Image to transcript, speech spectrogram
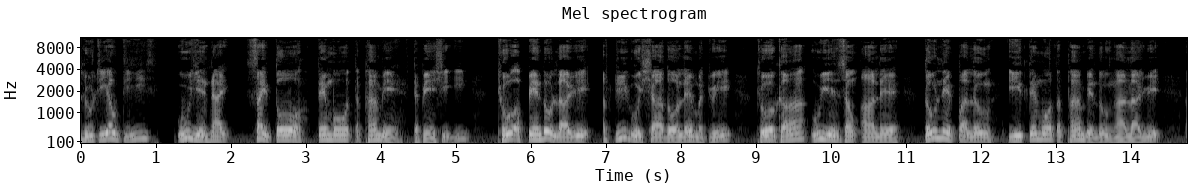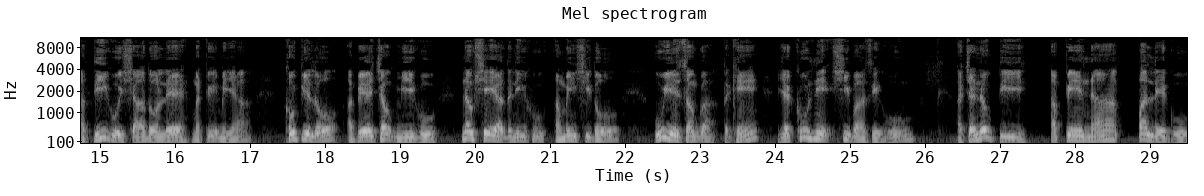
လူတယောက်သည်ဥယျာဉ်၌စိုက်သောသင်္ဘောသဖန်းပင်တပင်ရှိ၏။ထိုအပင်သို့လာ၍အသီးကိုရှာသော်လည်းမတွေ့။ထိုအခါဥယျာဉ်စောင့်အားလည်း၊သုံးနှစ်ပတ်လုံးဤသင်္ဘောသဖန်းပင်သို့ငါလာ၍အသီးကိုရှာသော်လည်းမတွေ့မရ။ခုတ်ပစ်လော့။အဘယ်ကြောင့်မြေကိုနှောင့်ရှက်ရသနည်းဟု အမိန့်ရှိသော်၊ဥယျာဉ်စောင့်က၊သခင်၊ယခုနှစ်ရှိပါစေဦး။အကျွန်ုပ်သည်အပင်နားပတ်လည်ကို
